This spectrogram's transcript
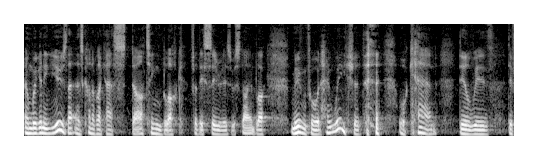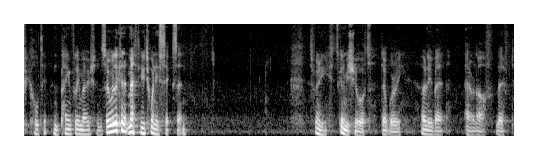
And we're going to use that as kind of like our starting block for this series. We're starting block moving forward how we should or can deal with difficult and painful emotions. So we're looking at Matthew 26 then. It's, very, it's going to be short, don't worry. Only about an hour and a half left.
